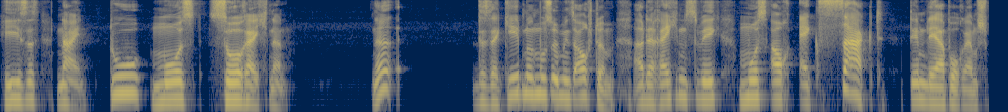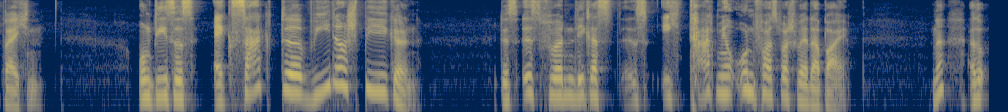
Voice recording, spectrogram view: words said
hieß es, nein, du musst so rechnen. Ne? Das Ergebnis muss übrigens auch stimmen, aber der Rechnungsweg muss auch exakt dem Lehrbuch entsprechen. Und dieses exakte Widerspiegeln, das ist für den Legas, ich tat mir unfassbar schwer dabei. Ne? Also,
